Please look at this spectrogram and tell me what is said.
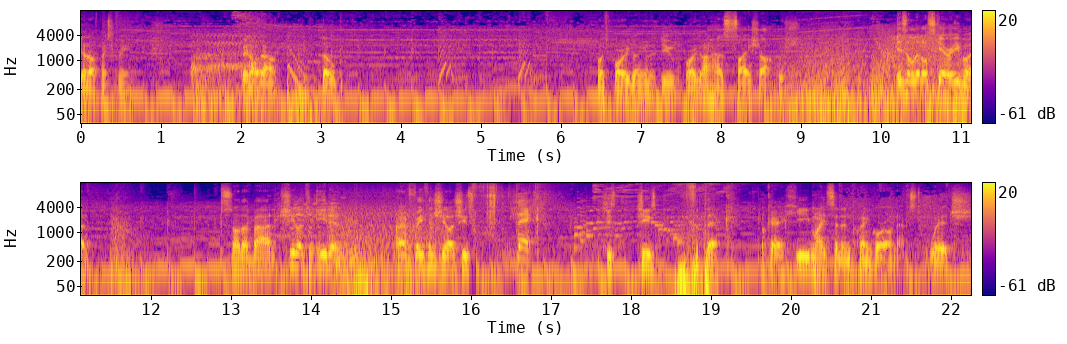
Get it off my screen. Claydol down. Dope. What's Porygon gonna do? Porygon has Psyshock, which is a little scary, but it's not that bad. Sheila can eat it. I have faith in Sheila. She's thick. She's she's thick. Okay, he might send in Pangoro next, which...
